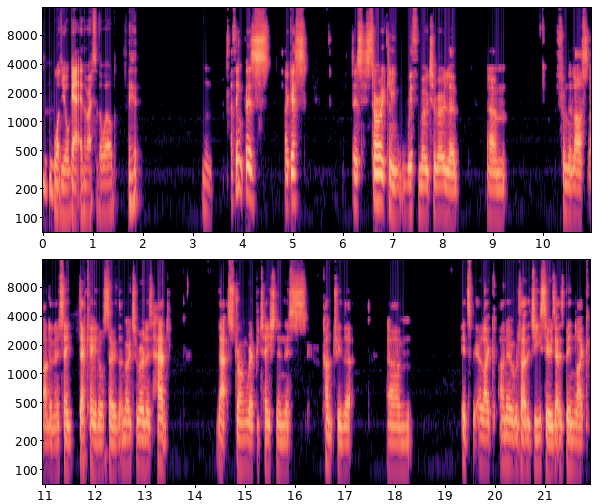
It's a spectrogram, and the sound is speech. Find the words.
Mhm. what you'll get in the rest of the world. I think there's, I guess, there's historically with Motorola, um, from the last, I don't know, say decade or so, that Motorola's had that strong reputation in this country that um, it's like, I know with like the G series, it has been like,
